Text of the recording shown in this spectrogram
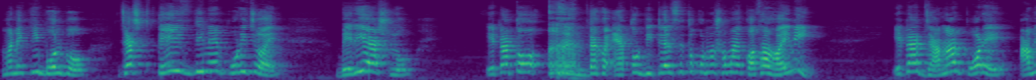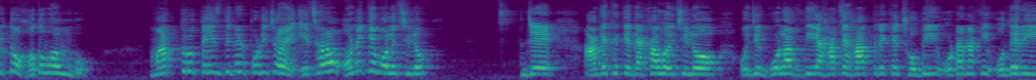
মানে কি বলব জাস্ট তেইশ দিনের পরিচয় বেরিয়ে আসলো। এটা তো, দেখো, এত ডিটেলসে তো কোনো সময় কথা হয়নি। এটা জানার পরে আমি তো হতভম্ব। মাত্র তেইশ দিনের পরিচয়, এছাড়াও অনেকে বলেছিল যে আগে থেকে দেখা হয়েছিল, ওই যে গোলাপ দিয়ে হাতে হাত রেখে ছবি, ওটা নাকি ওদেরই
